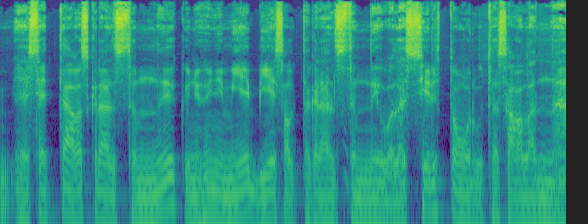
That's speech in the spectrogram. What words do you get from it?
сәтті ағыз градус тымны, күнігін емие 5-6 градус тымны бола, сер тоңырута сағаланна.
